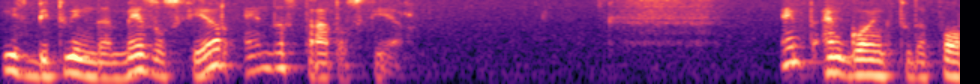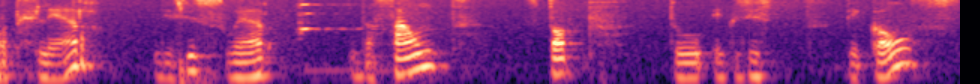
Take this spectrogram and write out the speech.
is between the mesosphere and the stratosphere. And I'm going to the fourth layer. This is where the sound stop to exist because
